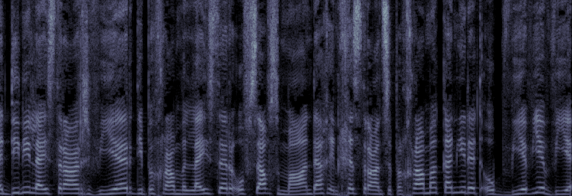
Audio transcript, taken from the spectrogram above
Indien die luisteraars weer die program wil luister of selfs maandag en gisteraand se programme, kan jy dit op www.rsg.co.za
